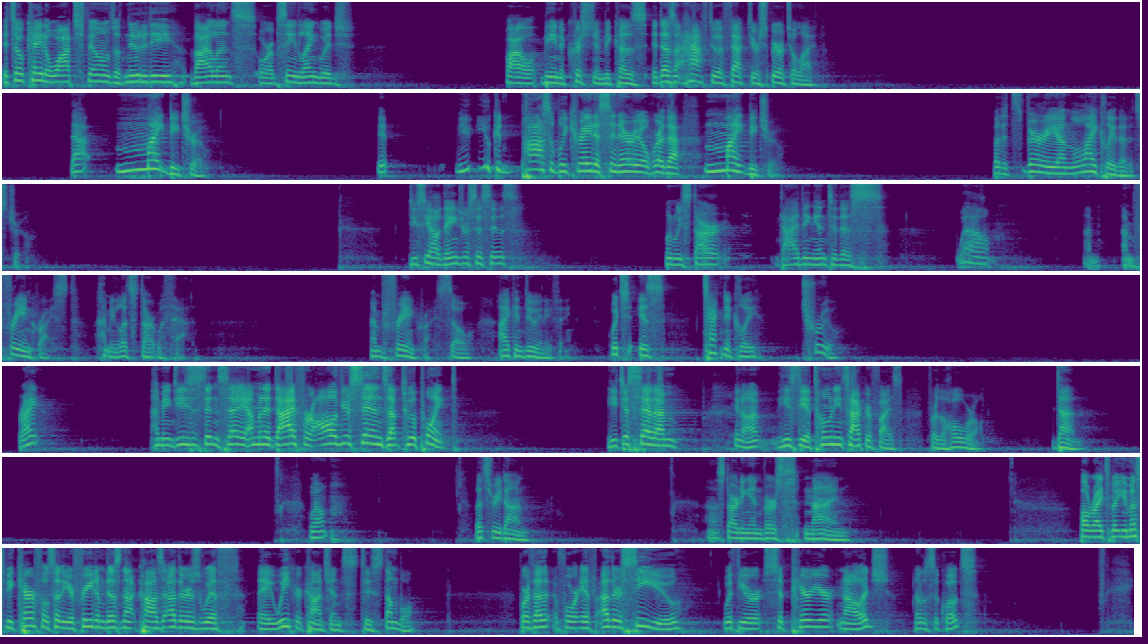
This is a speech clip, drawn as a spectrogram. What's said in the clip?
It's okay to watch films with nudity, violence, or obscene language while being a Christian because it doesn't have to affect your spiritual life. That might be true. It, you, you could possibly create a scenario where that might be true. But it's very unlikely that it's true. Do you see how dangerous this is? When we start diving into this, well, I'm, I'm free in Christ. I mean, let's start with that. I'm free in Christ, so I can do anything, which is technically true. Right? I mean, Jesus didn't say, I'm going to die for all of your sins up to a point. He just said, I'm, you know, he's the atoning sacrifice for the whole world. Done. Well, Let's read on. Uh, starting in verse 9. Paul writes, But you must be careful so that your freedom does not cause others with a weaker conscience to stumble. For if, other, for if others see you with your superior knowledge, notice the quotes,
